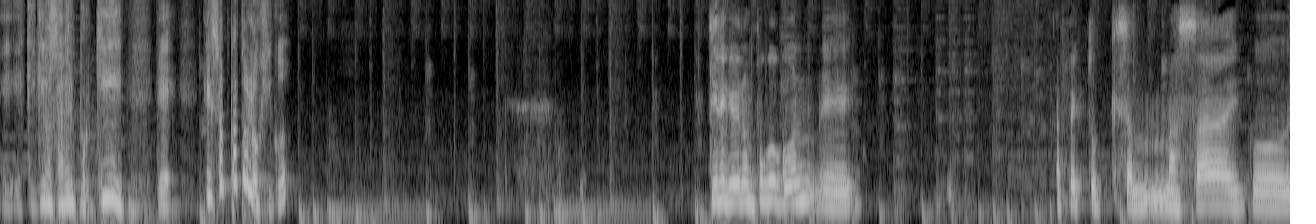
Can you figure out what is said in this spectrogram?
es que quiero saber por qué. ¿Eso es patológico? Tiene que ver un poco con aspectos quizás más sáicos,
